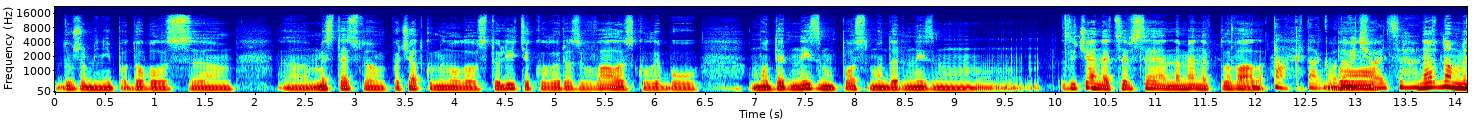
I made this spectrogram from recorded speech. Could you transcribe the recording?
Дуже мені подобалось е, мистецтво початку минулого століття, коли розвивалось, коли був модернізм, постмодернізм. Звичайно, це все на мене впливало. Так, так, воно відчувається. На одному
